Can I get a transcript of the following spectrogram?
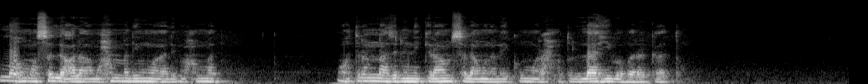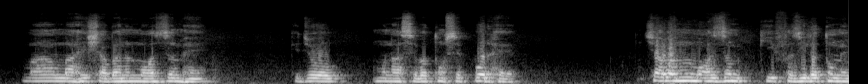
اللہم صلی علی محمد وآل محمد. محترم ناظرین اکرام، السلام علیکم ورحمۃ اللہ وبرکاتہ. ماہ ماہ شعبان المعظم ہے کہ جو مناسبتوں سے پر ہے، شعبان المعظم کی فضیلتوں میں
